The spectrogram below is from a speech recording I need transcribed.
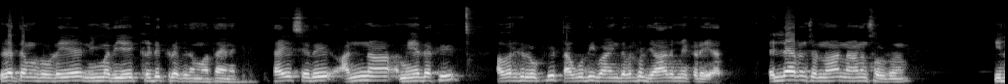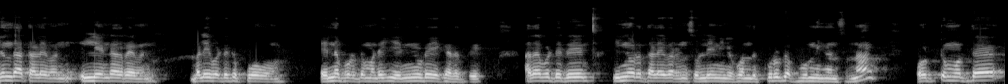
இளத்தமிழர்களுடைய நிம்மதியை கெடுக்கிற விதமாக தான் எனக்கு இருக்கு. தயவு செய்து அண்ணா மேதகு அவர்களுக்கு தகுதி வாய்ந்தவர்கள் யாருமே கிடையாது. எல்லாரும் சொன்னா நானும் சொல்றேன். இருந்தா தலைவன் இல்லை தலைவன் இறைவன் வழிபட்டுட்டு போவோம். என்னை பொறுத்த மணிக்கு என்னுடைய கருத்து. அதை விட்டுட்டு இன்னொரு தலைவர்னு சொல்லி நீங்க கொஞ்சம் குறுக்க பூந்தீங்கன்னு சொன்னா ஒட்டுமொத்த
